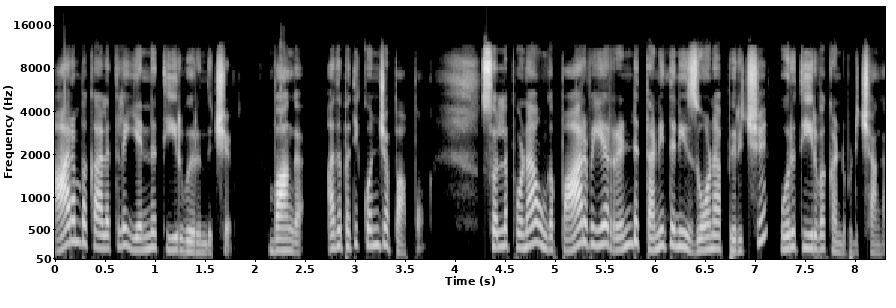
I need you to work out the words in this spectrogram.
ஆரம்ப காலத்துல என்ன தீர்வு இருந்துச்சு? வாங்க அத பத்தி கொஞ்சம் பார்ப்போம் சொல்லப்போனா உங்க பார்வைய ரெண்டு தனித்தனி ஜோனா பிரிச்சு ஒரு தீர்வை கண்டுபிடிச்சாங்க.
